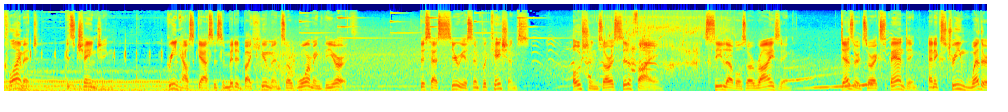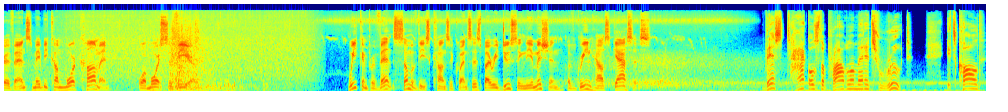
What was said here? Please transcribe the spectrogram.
climate is changing. Greenhouse gases emitted by humans are warming the Earth. This has serious implications. Oceans are acidifying, sea levels are rising, deserts are expanding, and extreme weather events may become more common or more severe. We can prevent some of these consequences by reducing the emission of greenhouse gases. This tackles the problem at its root. It's called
